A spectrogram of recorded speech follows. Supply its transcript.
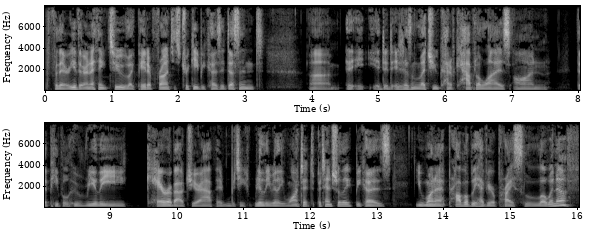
for there either. And I think too, like paid up front is tricky because it doesn't, um, it, it, it doesn't let you kind of capitalize on the people who really care about your app and really, really want it potentially because you want to probably have your price low enough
